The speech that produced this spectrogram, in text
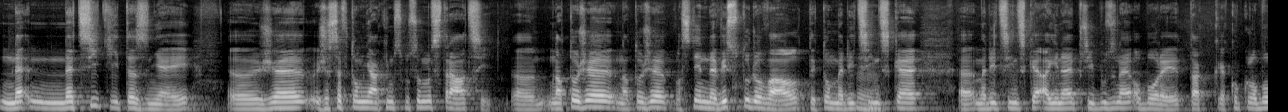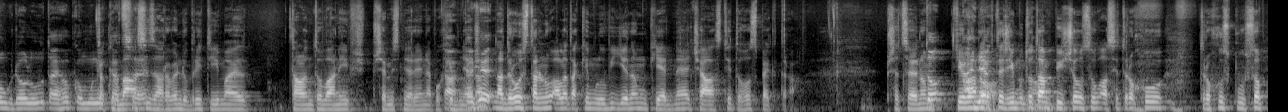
ne, necítíte z něj, eh, že, že se v tom nějakým způsobem ztrácí. Na to, že, na to, že vlastně nevystudoval tyto medicínské hmm. medicínské a jiné příbuzné obory, tak jako klobouk dolů, ta jeho komunikace... Tak má asi zároveň dobrý tým a je talentovaný všemi směry, nepochybně. Tak, takže... na, na druhou stranu ale taky mluví jenom k jedné části toho spektra. Přece jenom to, ti lidé, ano, kteří mu to no. tam píšou, jsou asi trochu, trochu způsob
